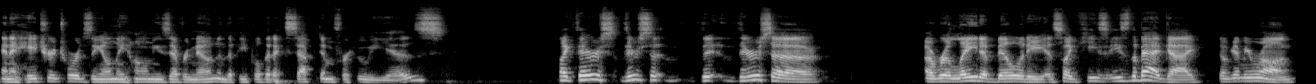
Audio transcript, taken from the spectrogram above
and a hatred towards the only home he's ever known and the people that accept him for who he is like there's there's a there's a a relatability. It's like he's he's the bad guy. Don't get me wrong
